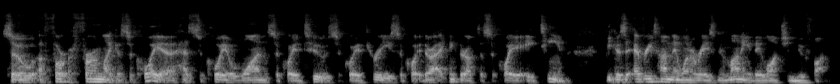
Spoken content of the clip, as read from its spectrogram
So a, a firm like a sequoia has sequoia 1 sequoia 2 sequoia 3 sequoia i think they're up to sequoia 18 because every time they want to raise new money they launch a new fund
